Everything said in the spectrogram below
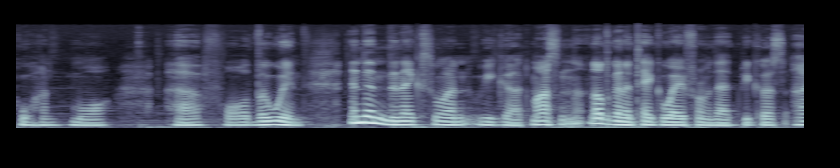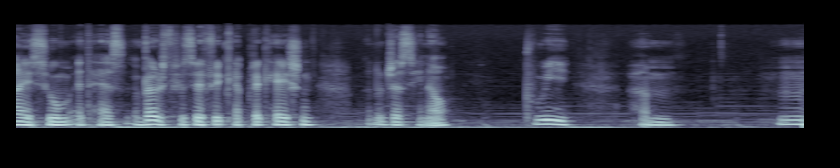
one more for the win. And then the next one we got mask. Not going to take away from that because I assume it has a very specific application. But just, you know, we, um, hmm,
